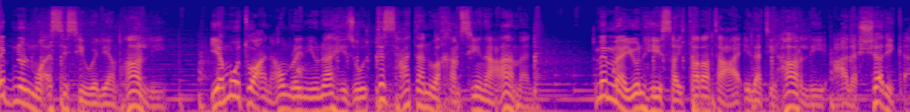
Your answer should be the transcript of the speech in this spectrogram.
ابن المؤسس ويليام هارلي يموت عن عمر يناهز 59 عاماً. مما ينهي سيطرة عائلة هارلي على الشركة.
